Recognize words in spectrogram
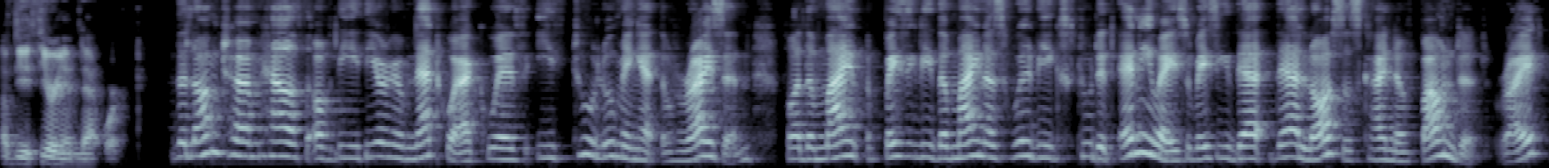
of the Ethereum network. The long-term health of the Ethereum network, with ETH2 looming at the horizon, for the mine, basically the miners will be excluded anyway. So basically, their their loss is kind of bounded, right?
